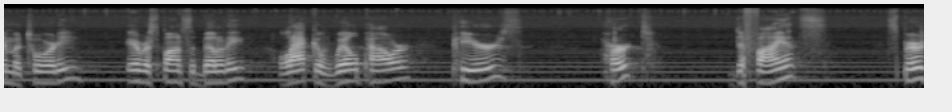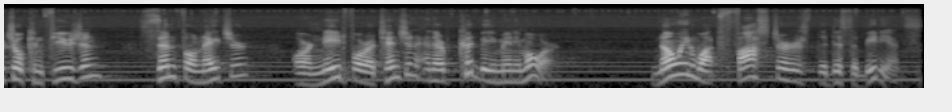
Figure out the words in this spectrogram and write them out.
immaturity, irresponsibility, lack of willpower, peers, hurt, defiance, spiritual confusion, sinful nature, or need for attention, and there could be many more. Knowing what fosters the disobedience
